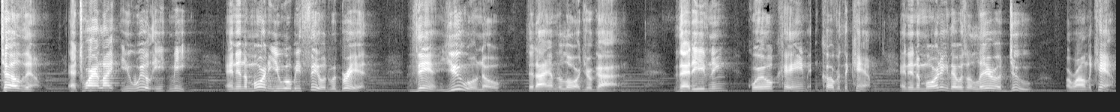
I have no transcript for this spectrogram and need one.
Tell them, at twilight you will eat meat and in the morning you will be filled with bread. Then you will know that I am the Lord your God. That evening, quail came and covered the camp, and in the morning there was a layer of dew around the camp.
